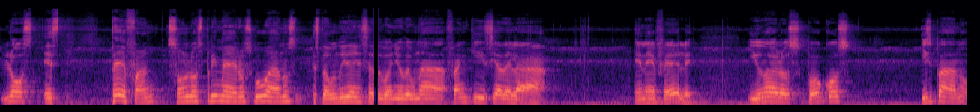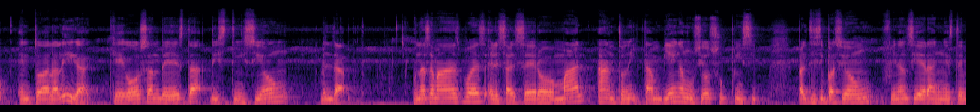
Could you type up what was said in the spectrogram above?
Los Stefan son los primeros cubanos estadounidenses dueños de una franquicia de la NFL y uno de los pocos hispanos en toda la liga que gozan de esta distinción, ¿verdad? Una semana después, el salsero Mal Anthony también anunció su participación financiera en este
